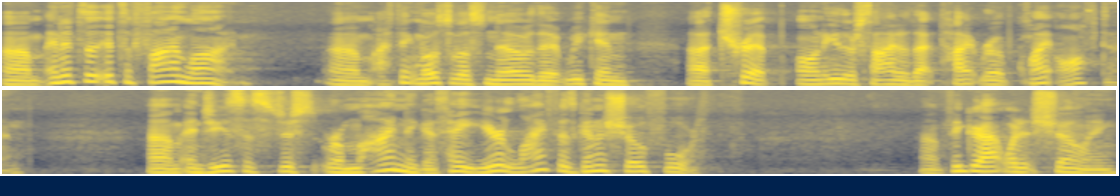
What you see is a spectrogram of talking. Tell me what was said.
Um, and it's a, it's a fine line. Um, I think most of us know that we can uh, trip on either side of that tightrope quite often. Um, and Jesus is just reminding us hey, your life is going to show forth. Uh, figure out what it's showing.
